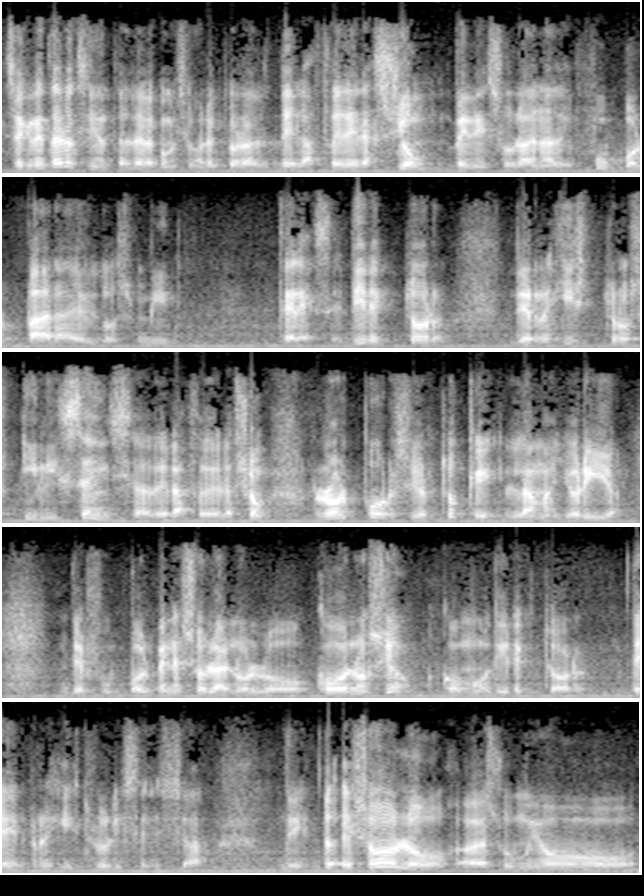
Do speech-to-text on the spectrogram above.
secretario accidental de la Comisión Electoral de la Federación Venezolana de Fútbol para el 2013, director de registros y licencia de la Federación, rol por cierto que la mayoría del fútbol venezolano lo conoció como director de registro y licencia eso lo asumió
